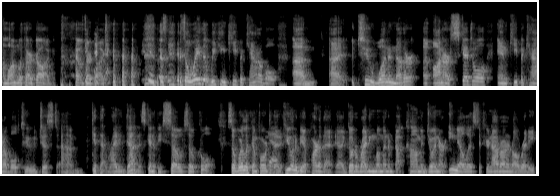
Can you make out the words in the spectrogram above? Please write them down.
along with our dog. that was our dog. it's, it's, a way that we can keep accountable um, uh, to one another uh, on our schedule and keep accountable to just um, get that writing done. It's going to be so, so cool. So we're looking forward yeah. to that. If you want to be a part of that, uh, go to writingmomentum.com and join our email list if you're not on it already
